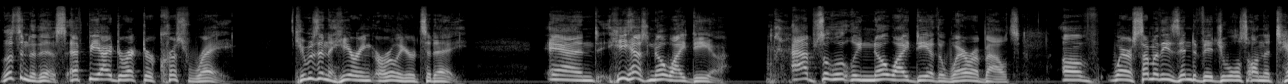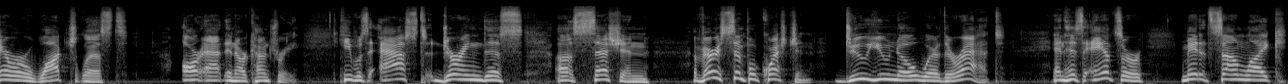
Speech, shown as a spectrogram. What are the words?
Listen to this. FBI Director Chris Wray. He was in a hearing earlier today and he has no idea, absolutely no idea the whereabouts of where some of these individuals on the terror watch list are at in our country. He was asked during this uh, session a very simple question Do you know where they're at? And his answer made it sound like,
